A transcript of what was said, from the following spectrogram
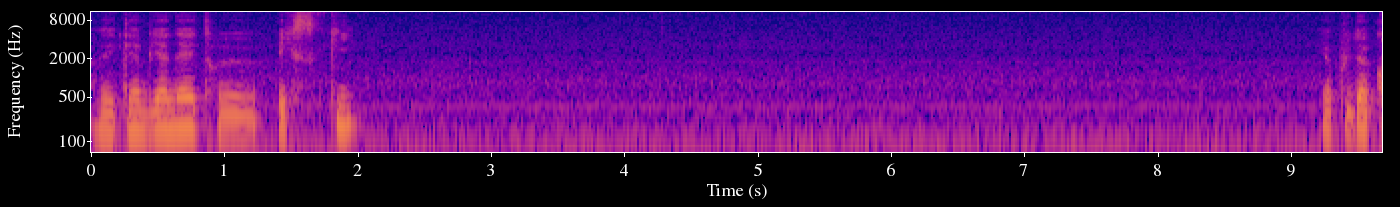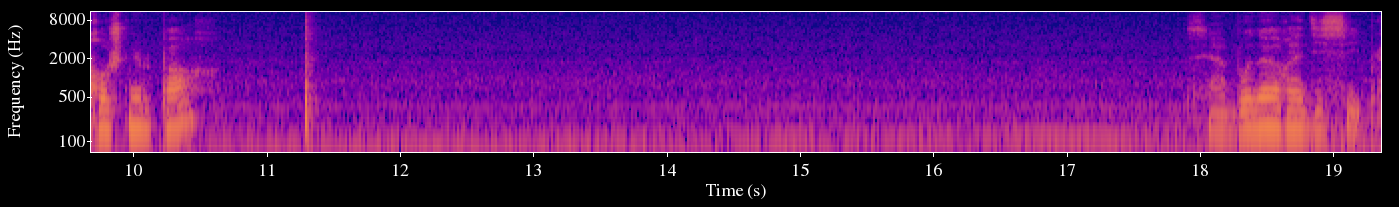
Avec un bien-être euh, exquis. Il n'y a plus d'accroche nulle part. C'est un bonheur indicible.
